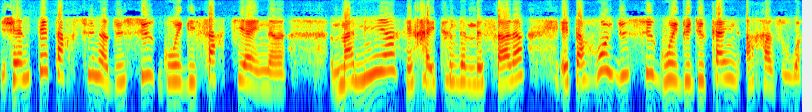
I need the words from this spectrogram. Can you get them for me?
Jente tarzuna duzu, gue gizartiain mamia, erraiten den bezala, eta hoi duzu guegudukain ahazua.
